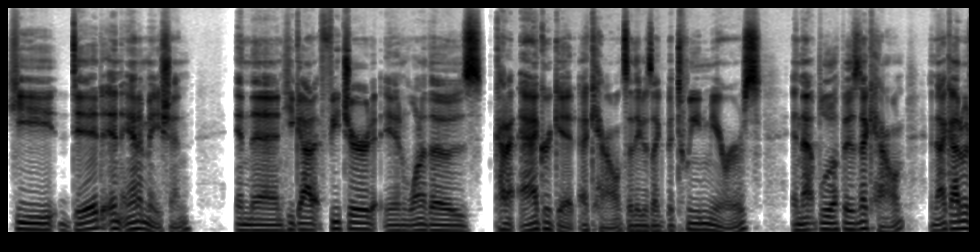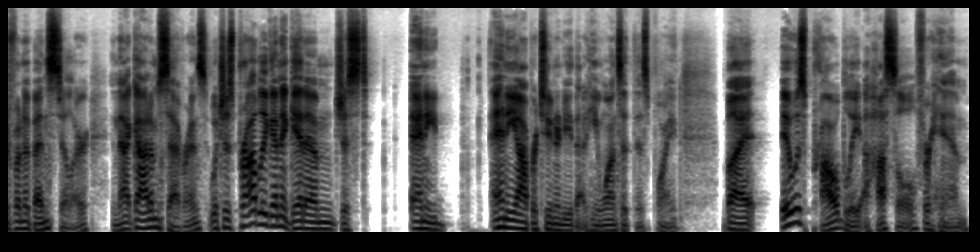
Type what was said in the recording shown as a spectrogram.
he did an animation and then he got it featured in one of those kind of aggregate accounts. I think it was like Between Mirrors. And that blew up his account and that got him in front of Ben Stiller and that got him severance, which is probably going to get him just any any opportunity that he wants at this point. But it was probably a hustle for him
